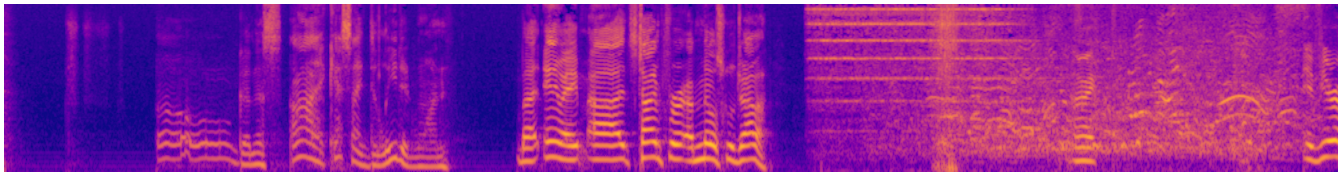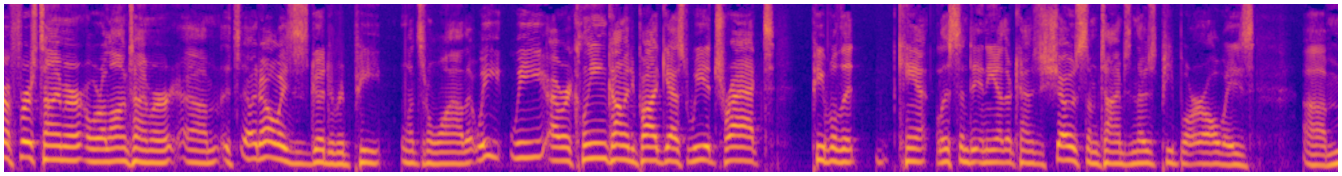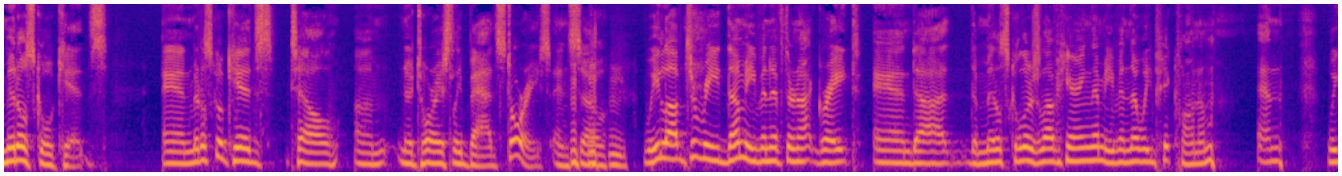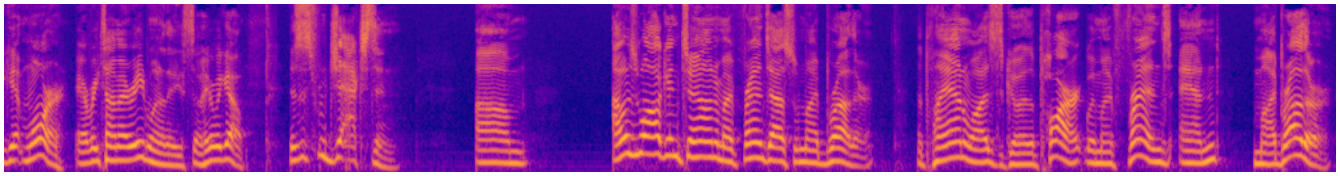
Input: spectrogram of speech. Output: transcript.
Oh goodness. Oh, I guess I deleted one. But anyway, uh it's time for a middle school drama. All right. If you're a first timer or a long timer, um, it's it always is good to repeat once in a while that we we are a clean comedy podcast. We attract people that can't listen to any other kinds of shows sometimes, and those people are always uh, middle school kids. And middle school kids tell um, notoriously bad stories. And so we love to read them, even if they're not great. And uh, the middle schoolers love hearing them, even though we pick on them. And we get more every time I read one of these. So here we go. This is from Jackson. Um, I was walking down to my friend's house with my brother. The plan was to go to the park with my friends and my brother.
